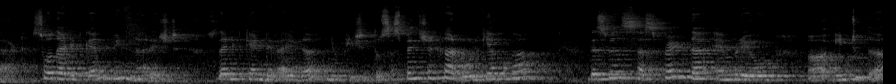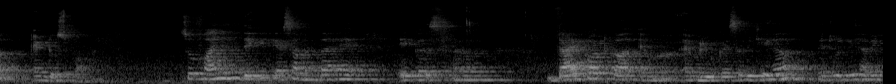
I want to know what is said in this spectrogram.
that so that it can be nourished so that it can derive the nutrition तो सस्पेंशन का रोल क्या होगा? This will suspend the embryo into the endosperm so finally देखिए कैसा बनता है एक um, डायकॉट का एम्ब्रियो कैसा दिखेगा? It will be having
